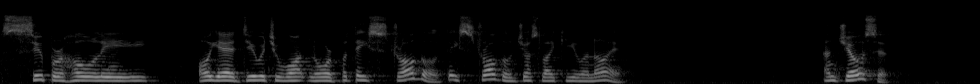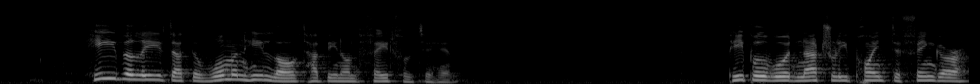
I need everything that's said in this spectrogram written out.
super holy, oh yeah, do what you want, Lord. But they struggled. They struggled just like you and I. And Joseph, he believed that the woman he loved had been unfaithful to him. People would naturally point the finger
